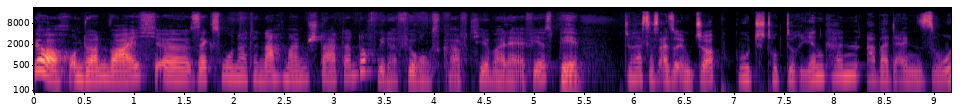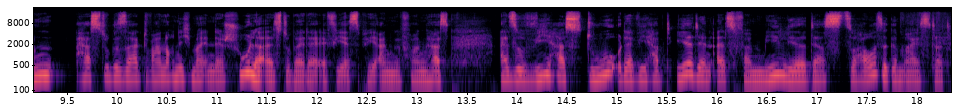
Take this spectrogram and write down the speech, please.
Ja, und dann war ich äh, sechs Monate nach meinem Start dann doch wieder Führungskraft hier bei der FISP. Du hast das also im Job gut strukturieren können, aber dein Sohn, hast du gesagt, war noch nicht mal in der Schule, als du bei der FISP angefangen hast. Also wie hast du oder wie habt ihr denn als Familie das zu Hause gemeistert?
